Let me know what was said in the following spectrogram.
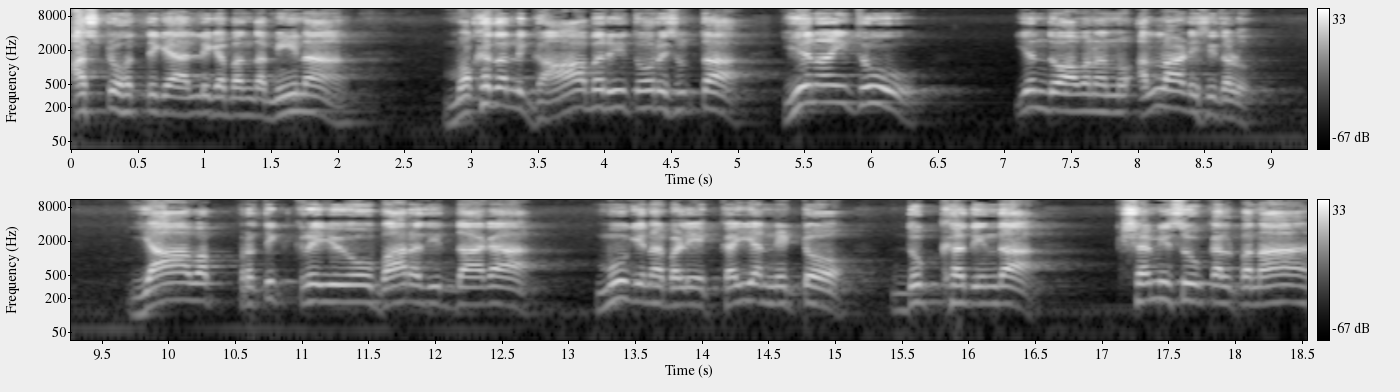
ಅಷ್ಟು ಹೊತ್ತಿಗೆ ಅಲ್ಲಿಗೆ ಬಂದ ಮೀನಾ ಮುಖದಲ್ಲಿ ಗಾಬರಿ ತೋರಿಸುತ್ತಾ ಏನಾಯಿತು ಎಂದು ಅವನನ್ನು ಅಲ್ಲಾಡಿಸಿದಳು. ಯಾವ ಪ್ರತಿಕ್ರಿಯೆಯೂ ಬಾರದಿದ್ದಾಗ ಮೂಗಿನ ಬಳಿ ಕೈಯನ್ನಿಟ್ಟು ದುಃಖದಿಂದ ಕ್ಷಮಿಸು ಕಲ್ಪನಾ,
